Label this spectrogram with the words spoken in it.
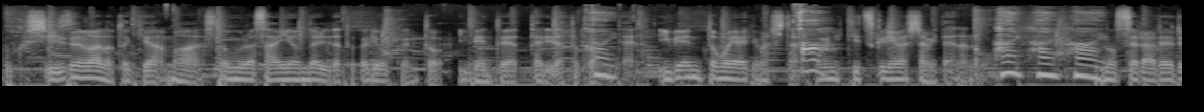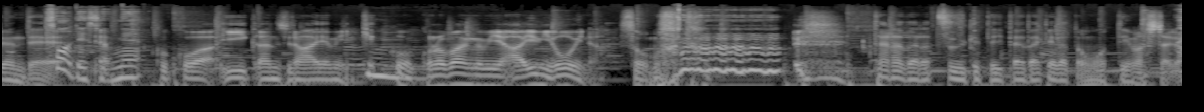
僕シーズン1の時はまあ野村さん呼んだりだとかりょうくんとイベントやったりだとかはい。みたいな、イベントもやりました。あ。コミュニティ作りましたみたいなのもはいはいはい。載せられるんで、そうですよね。ここはいい感じの歩み。結構この番組は歩み多いな、そう思うと。だらだら続けていただけだと思っていましたが。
